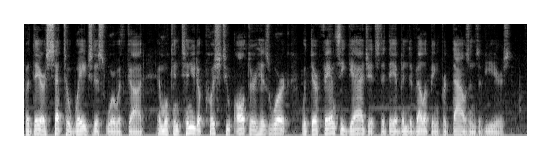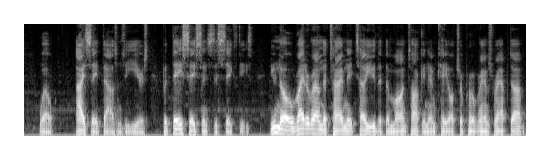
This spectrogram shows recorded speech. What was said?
but they are set to wage this war with God and will continue to push to alter His work with their fancy gadgets that they have been developing for thousands of years. Well, I say thousands of years, but they say since the 60s. You know, right around the time they tell you that the Montauk and MK Ultra programs wrapped up.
